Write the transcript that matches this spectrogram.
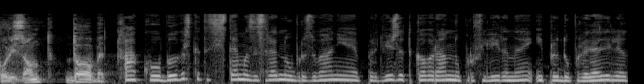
Хоризонт до обед. Ако българската система за средно образование предвижда такова ранно профилиране и предопределя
